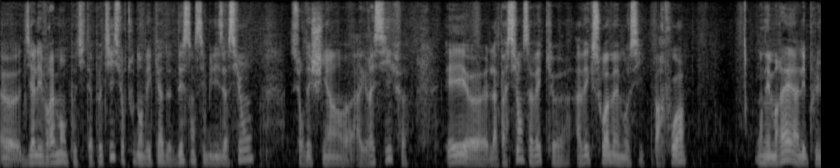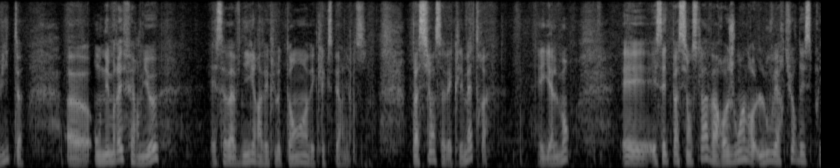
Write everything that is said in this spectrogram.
euh, d'y aller vraiment petit à petit, surtout dans des cas de désensibilisation sur des chiens agressifs et la patience avec, avec soi-même aussi. Parfois, on aimerait aller plus vite, on aimerait faire mieux, et ça va venir avec le temps, avec l'expérience. Patience avec les maîtres également, et, cette patience-là va rejoindre l'ouverture d'esprit.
